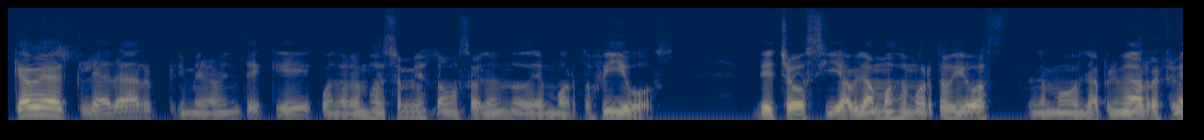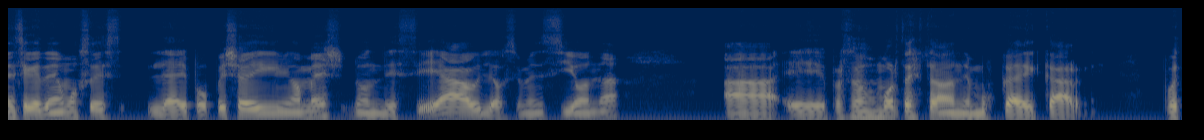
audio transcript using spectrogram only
cabe aclarar primeramente que cuando hablamos de zombies estamos hablando de muertos vivos. De hecho, si hablamos de muertos vivos, tenemos la primera referencia que tenemos es la epopeya de Gilgamesh, donde se habla o se menciona a eh, personas muertas que estaban en busca de carne. Después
